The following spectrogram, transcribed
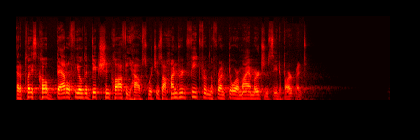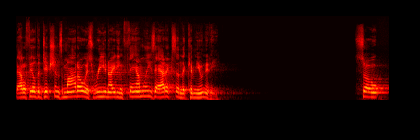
at a place called Battlefield Addiction Coffee House, which is 100 feet from the front door of my emergency department. Battlefield Addiction's motto is reuniting families, addicts, and the community. So,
